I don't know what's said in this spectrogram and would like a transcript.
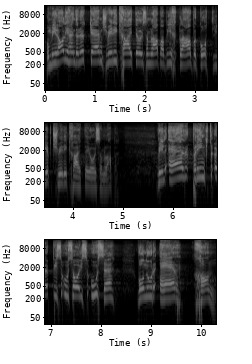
Und wir alle haben ja nicht gerne Schwierigkeiten in unserem Leben, aber ich glaube, Gott liebt Schwierigkeiten in unserem Leben. Weil er bringt etwas aus uns raus, wo nur er kann.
